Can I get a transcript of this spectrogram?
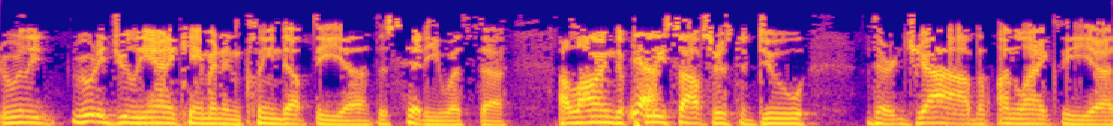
Rudy, Rudy Giuliani came in and cleaned up the uh, the city with uh, allowing the Yeah. police officers to do their job, unlike the uh,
